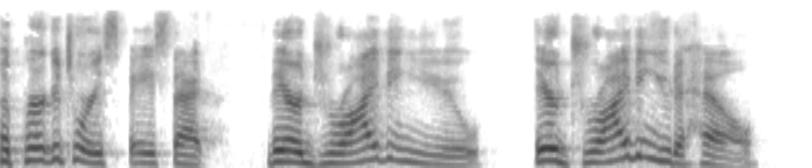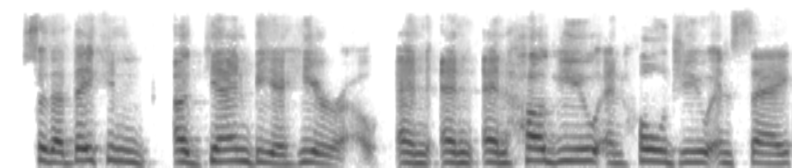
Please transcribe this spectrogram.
a purgatory space that they're driving you they're driving you to hell so that they can again be a hero and and and hug you and hold you and say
